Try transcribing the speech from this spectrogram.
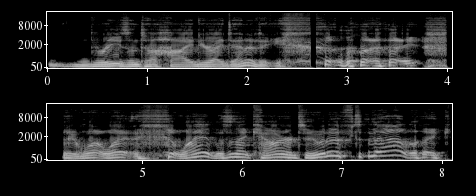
reason to hide your identity. like, like, what what why isn't that counterintuitive to that? Like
